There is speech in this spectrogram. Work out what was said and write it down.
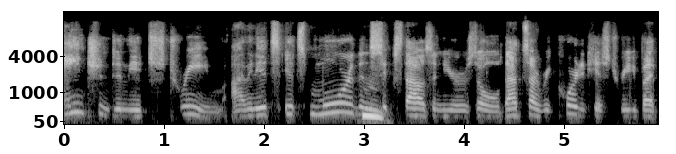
ancient in the extreme. I mean, it's it's more than Hmm. six thousand years old. That's our recorded history. But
